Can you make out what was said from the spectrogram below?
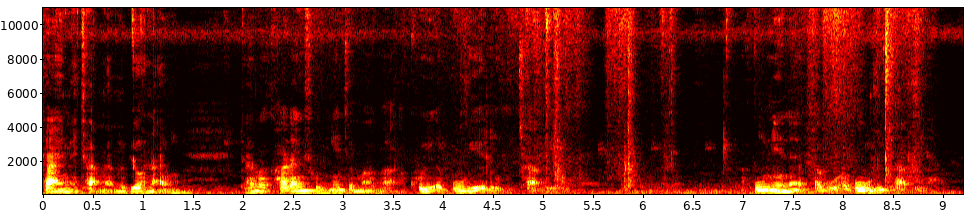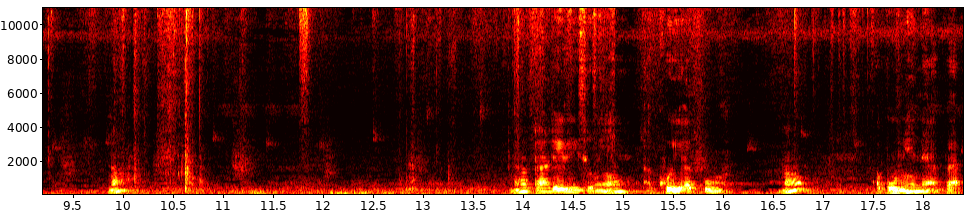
ချိုင်းနဲ့ချိုင်းမဲ့မပြောနိုင်ဘူးဒါမှခါတိုင်းဆိုရင်ကျွန်မကအခွေအပူရလို့ချပေးတယ်အပူမြင်တဲ့ဘက်ကိုအပူလို့ချပေးတယ်နော်နော်ဒါလေးတွေဆိုရင်အခွေအပူနော်အပူမြင်တဲ့အပတ်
